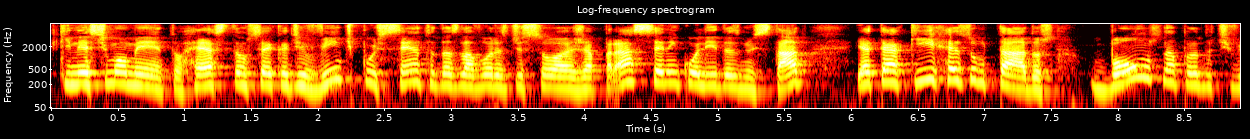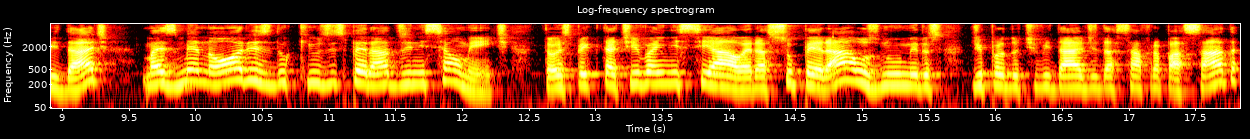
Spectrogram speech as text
que neste momento restam cerca de 20% das lavouras de soja para serem colhidas no estado e até aqui resultados bons na produtividade, mas menores do que os esperados inicialmente. Então a expectativa inicial era superar os números de produtividade da safra passada.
